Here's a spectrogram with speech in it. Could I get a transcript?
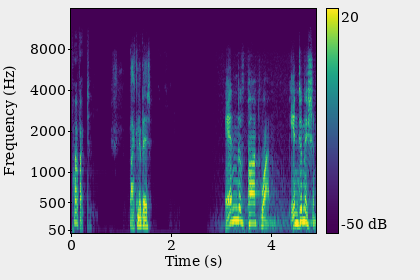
perfect. Back in a bit. End of part one. Intermission.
